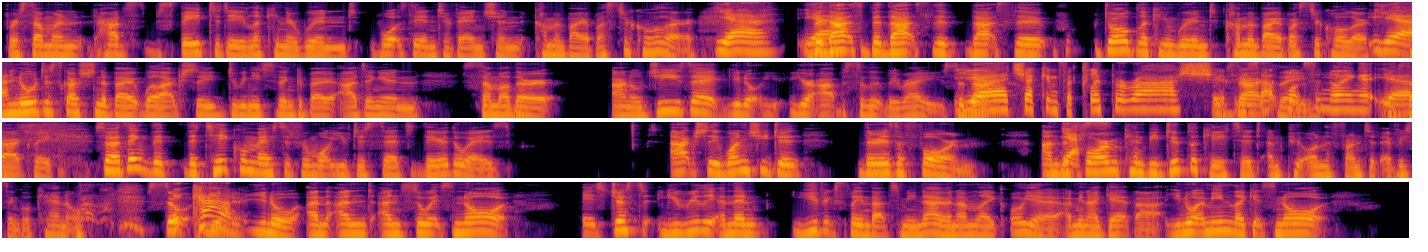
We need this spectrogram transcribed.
for someone had spayed today licking their wound what's the intervention? Coming by a buster collar. Yeah yeah. but that's but that's the that's the dog licking wound coming by a buster collar. Yeah. No discussion about well actually do we need to think about adding in some other analgesic? You know you're absolutely right. So yeah that, checking for clipper rash. Exactly is that what's annoying it? Yeah. Exactly. So i think that the take home message from what you've just said there though is actually once you do there is a form and the yes. form can be duplicated and put on the front of every single kennel so it can. You, you know and and and so it's not it's just you really and then you've explained that to me now and i'm like oh yeah i mean i get that you know what i mean like it's not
